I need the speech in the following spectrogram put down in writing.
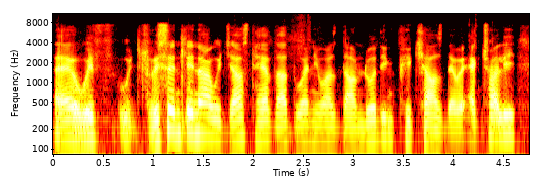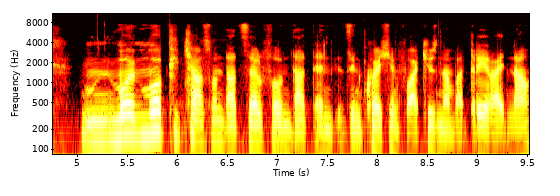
Uh, we've, we've recently now we just heard that when he was downloading pictures, there were actually more more pictures on that cell phone that and it's in question for accused number three right now.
